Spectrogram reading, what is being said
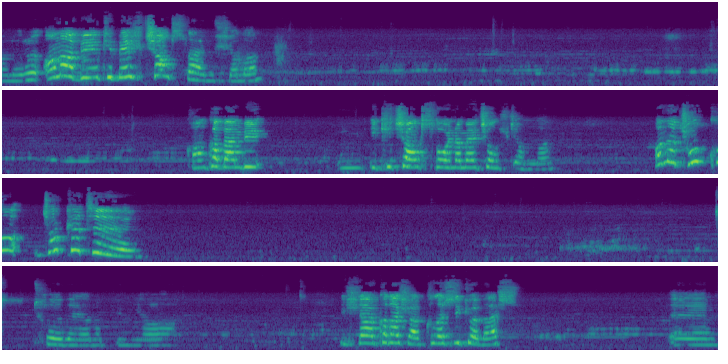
Ayarları. Ana benimki 5 chunks'taymış ya lan. Kanka ben bir iki chunks'la oynamaya çalışacağım lan. Ana çok çok kötü. Tövbe yarabbim ya. İşte arkadaşlar klasik Ömer. Ee,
